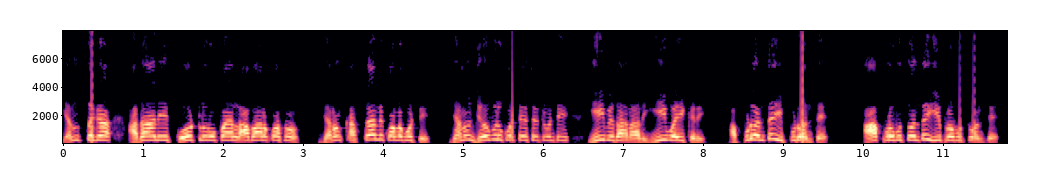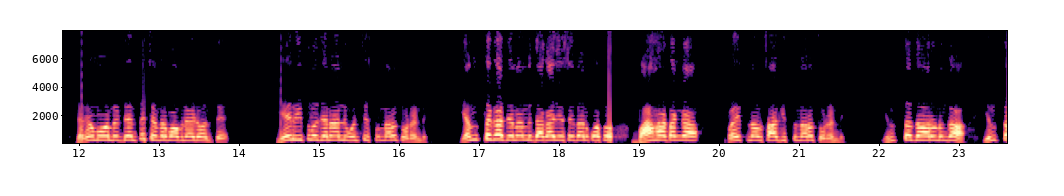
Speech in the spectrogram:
ఎంతగా అదాని కోట్ల రూపాయల లాభాల కోసం జనం కష్టాన్ని కొల్లగొట్టి జనం జేబులు కొట్టేసేటువంటి ఈ విధానాలు ఈ వైఖరి అప్పుడు అంతే ఇప్పుడు అంతే. ఆ ప్రభుత్వం అంతే ఈ ప్రభుత్వం అంతే. జగన్మోహన్ రెడ్డి అంతే చంద్రబాబు నాయుడు అంతే. ఏ రీతిలో జనాల్ని వంచిస్తున్నారో చూడండి. ఎంతగా జనాల్ని దగా చేసేదానికోసం బాహాటంగా ప్రయత్నాలు సాగిస్తున్నారో చూడండి. ఇంత దారుణంగా ఇంత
